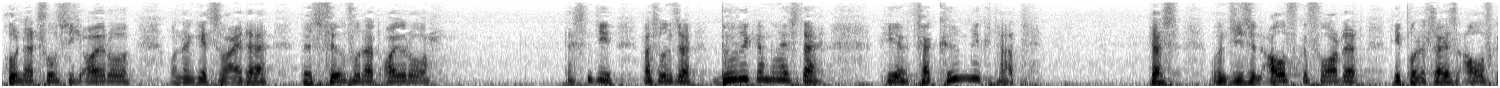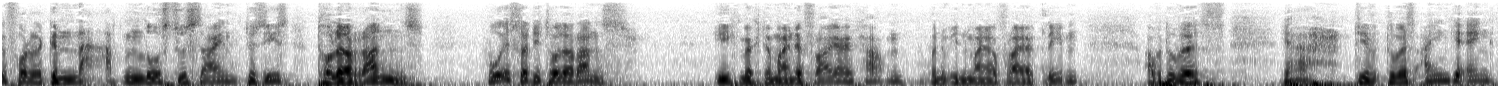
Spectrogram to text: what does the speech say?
150 Euro und dann geht's weiter bis 500 Euro. Das sind die, was unser Bürgermeister hier verkündigt hat. Das, und sie sind aufgefordert, die Polizei ist aufgefordert, gnadenlos zu sein. Du siehst, Toleranz. Wo ist da die Toleranz? Ich möchte meine Freiheit haben und in meiner Freiheit leben. Aber du wirst, ja, du wirst eingeengt.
